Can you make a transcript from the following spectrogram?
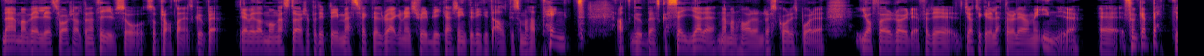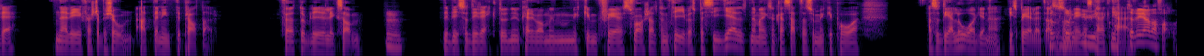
när man väljer ett svarsalternativ så, så pratar en gubbe. Jag vet att många stör sig på typ det i Mass Effect eller Dragon Age för det blir kanske inte riktigt alltid som man har tänkt att gubben ska säga det när man har en röstskådis på det. Jag föredrar det för det, jag tycker det är lättare att leva mig in i det. Eh, funkar bättre när det är i första person att den inte pratar. För att då blir det liksom Mm. det blir så direkt och nu kan det vara mycket fler svarsalternativ och speciellt när man liksom kan satsa så mycket på alltså dialogerna i spelet, alltså de, som en de egen utnyttjar karaktär. det i alla fall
